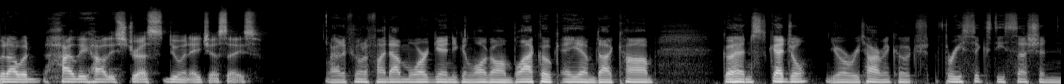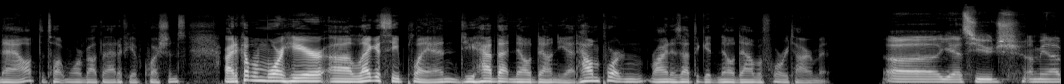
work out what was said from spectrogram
but I would highly, highly stress doing HSAs. All right. If you want to find out more, again, you can log on blackoakam.com. Go ahead and schedule your retirement coach 360 session now to talk more about that if you have questions. All right, a couple more here. Uh, legacy plan. Do you have that nailed down yet? How important, Ryan, is that to get nailed down before retirement? Uh, yeah, it's huge. I mean, I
